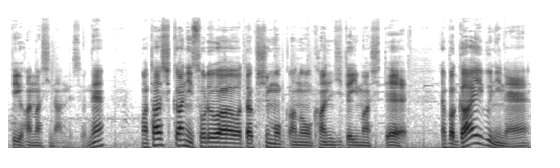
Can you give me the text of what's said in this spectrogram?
っていう話なんですよね。まあ、確かにそれは私もあの感じていましてやっぱ外部にね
